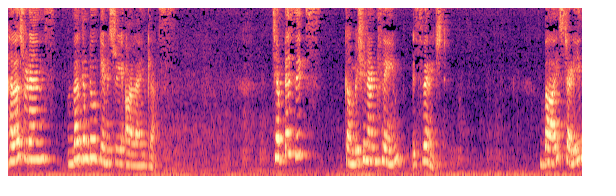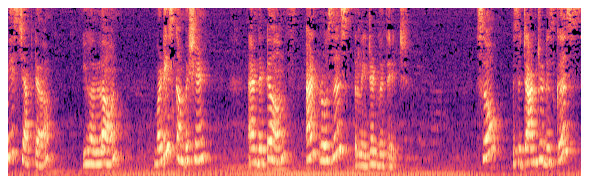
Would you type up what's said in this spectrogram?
Hello students, welcome to chemistry online class. Chapter 6 Combustion and Flame is finished. By studying this chapter, you have learned what is combustion and the terms and process related with it. So, it's the time to discuss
